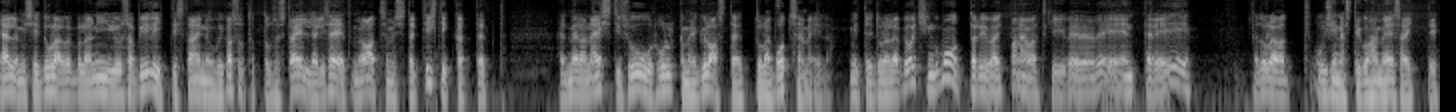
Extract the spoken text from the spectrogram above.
jälle, mis ei tule võib-olla nii usability'st, on ju, või kasutatavusest välja, oli see, et me vaatasime statistikat, et et meil on hästi suur hulk meie külastajaid tuleb otse meile, mitte ei tule läbi otsingumootori, vaid panevadki www.enter.ee ja tulevad usinasti kohe meie saiti.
